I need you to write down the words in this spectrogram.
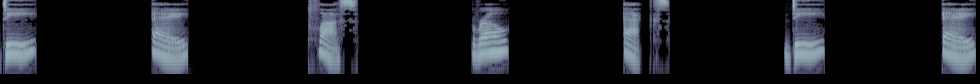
d a plus rho x d a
